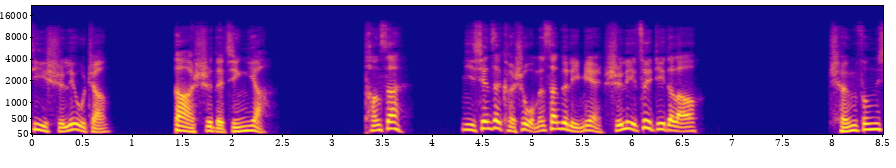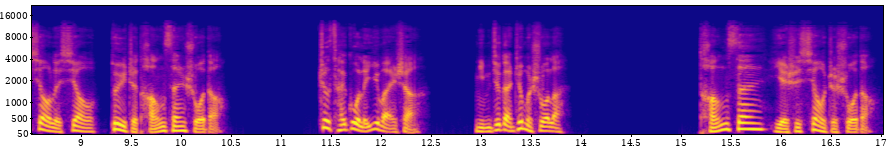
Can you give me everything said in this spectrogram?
第十六章，大师的惊讶。唐三，你现在可是我们三个里面实力最低的了哦。陈峰笑了笑，对着唐三说道：“这才过了一晚上，你们就敢这么说了？”唐三也是笑着说道：“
